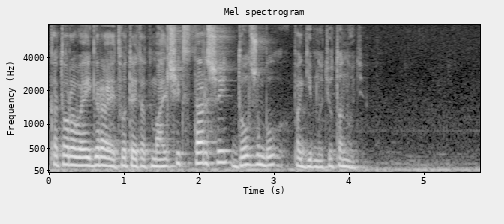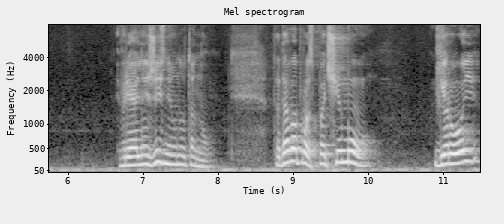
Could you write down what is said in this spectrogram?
которого играет вот этот мальчик старший, должен был погибнуть, утонуть. В реальной жизни он утонул. Тогда вопрос, почему герой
